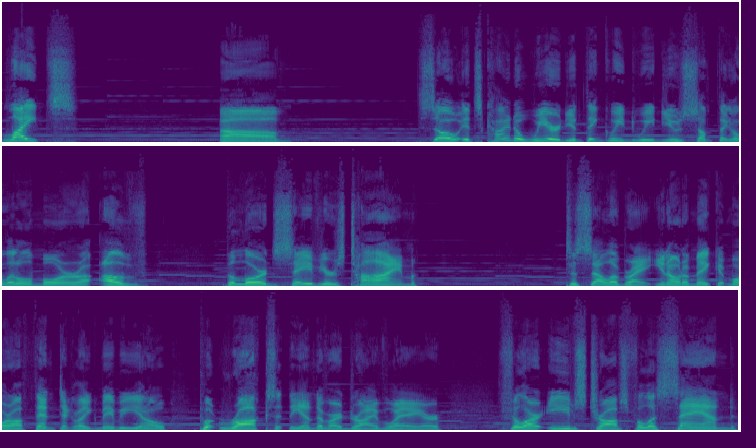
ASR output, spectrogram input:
lights. Um, so it's kind of weird. You'd think we'd, we'd use something a little more of the Lord Savior's time to celebrate, you know, to make it more authentic. Like maybe, you know, put rocks at the end of our driveway or fill our eaves troughs full of sand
